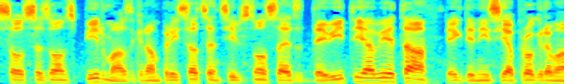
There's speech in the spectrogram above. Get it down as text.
savas sezonas pirmās Grand Prix sacensības noslēdza 9. vietā. Piektdienīsajā programmā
